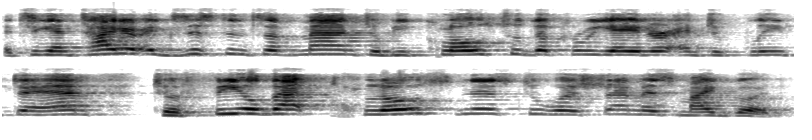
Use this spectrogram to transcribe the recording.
It's the entire existence of man to be close to the Creator and to cleave to Him, to feel that closeness to Hashem is my good.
